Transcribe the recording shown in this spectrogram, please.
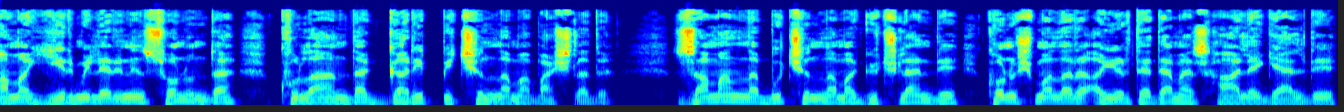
Ama 20'lerinin sonunda kulağında garip bir çınlama başladı. Zamanla bu çınlama güçlendi, konuşmaları ayırt edemez hale geldi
